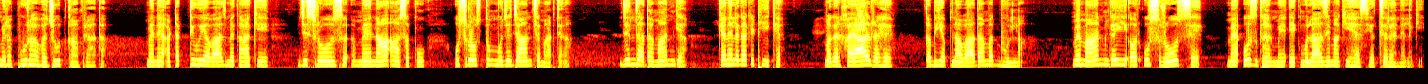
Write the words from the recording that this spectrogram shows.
मेरा पूरा वजूद काँप रहा था। मैंने अटकती हुई आवाज़ में कहा कि जिस रोज़ मैं ना आ सकूँ, उस रोज़ तुम मुझे जान से मार देना। जिन ज़्यादा मान गया, कहने लगा कि ठीक है, मगर ख्याल रहे, कभी अपना वादा मत भूलना। मैं मान गई और उस रोज़ से मैं उस घर में एक मुलाजिमा की हैसियत से रहने लगी।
